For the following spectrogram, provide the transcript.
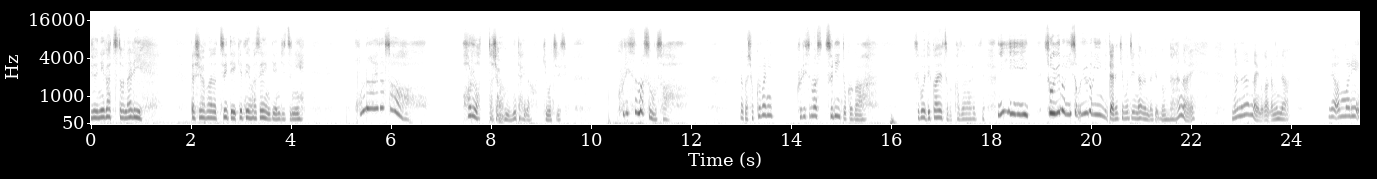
12月となり私はまだついていけていません現実に。この間さ春だったじゃんみたいな気持ちですよ。クリスマスもさなんか職場にクリスマスツリーとかがすごいでかいやつが飾られてていいいいそういうのいいそういうのいいみたいな気持ちになるんだけどならない？ならないのかなみんな。であんまり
